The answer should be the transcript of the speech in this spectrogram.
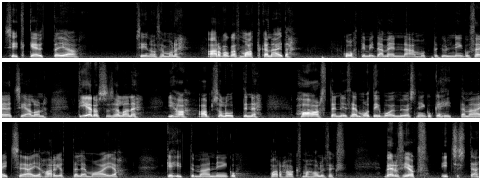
sitkeyttä ja siinä on semmoinen arvokas matka näitä kohti, mitä mennään, mutta kyllä niin kuin se, että siellä on tiedossa sellainen ihan absoluuttinen haaste, niin se motivoi myös niin kuin kehittämään itseään ja harjoittelemaan ja kehittymään niin kuin parhaaksi mahdolliseksi versioksi itsestään.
